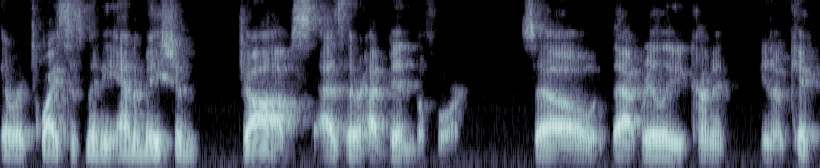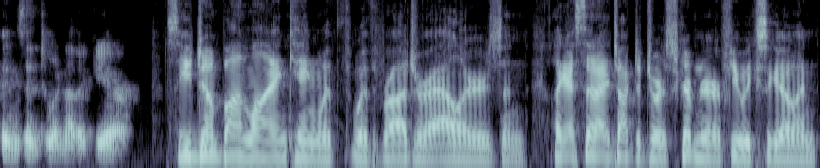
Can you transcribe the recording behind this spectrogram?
there were twice as many animation jobs as there had been before. So that really kind of you know kick things into another gear. So you jump on Lion King with with Roger Allers, and like I said, I talked to George Scribner a few weeks ago, and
